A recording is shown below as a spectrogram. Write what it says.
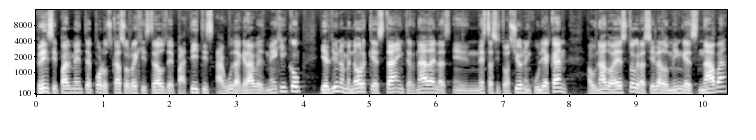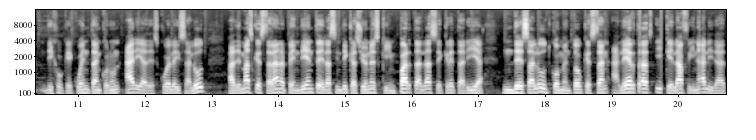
principalmente por los casos registrados de hepatitis aguda grave en México y el de una menor que está internada en, en esta situación en Culiacán. Aunado a esto, Graciela Domínguez Nava dijo que cuentan con un área de escuela y salud Además que estarán al pendiente de las indicaciones que imparta la Secretaría de Salud. Comentó que están alertas y que la finalidad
